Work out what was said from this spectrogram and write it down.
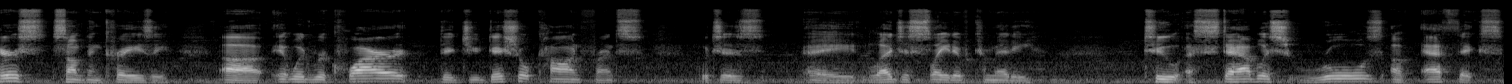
here's something crazy. Uh, it would require the Judicial Conference, which is a legislative committee, to establish rules of ethics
